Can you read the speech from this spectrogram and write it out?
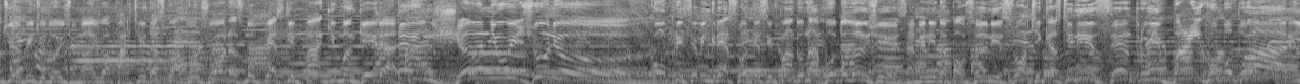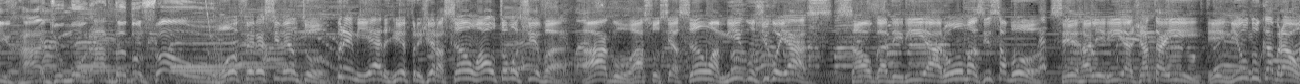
Domingo, dia 22 de maio, a partir das 14 horas, no Pesque Pague Mangueira, tem Jânio e Júnior. Compre seu ingresso antecipado na Rodolanges, Avenida Pausanes, Óticas Diniz, Centro e Bairro Popular e Rádio Morada do Sol. Oferecimento: Premier Refrigeração Automotiva, Água Associação Amigos de Goiás, Salgaderia Aromas e Sabor, Serralheria Jataí, Enildo Cabral,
